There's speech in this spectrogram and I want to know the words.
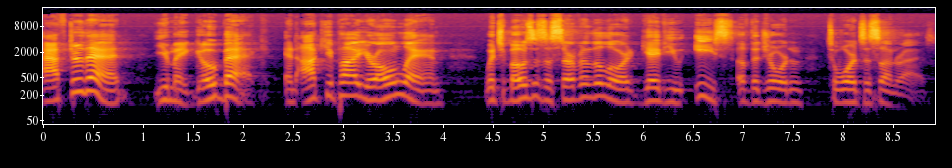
After that, you may go back and occupy your own land, which Moses, the servant of the Lord, gave you east of the Jordan towards the sunrise.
